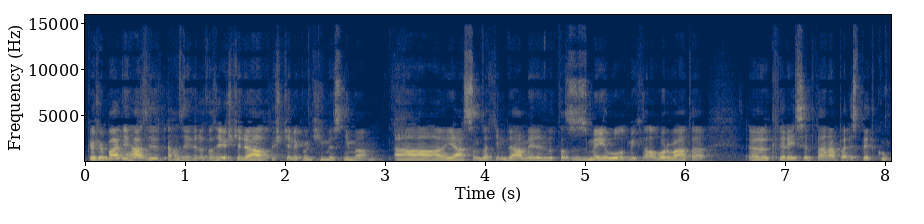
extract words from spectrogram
Každopádně házej, dotazy ještě dál, ještě nekončíme s nima. A já jsem zatím dám jeden dotaz z mailu od Michala Horváta, eh, který se ptá na PS5.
